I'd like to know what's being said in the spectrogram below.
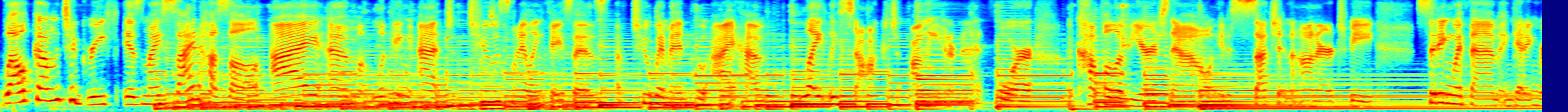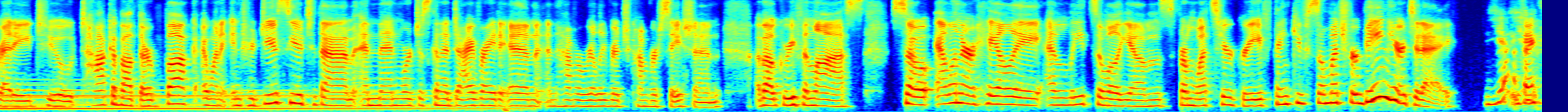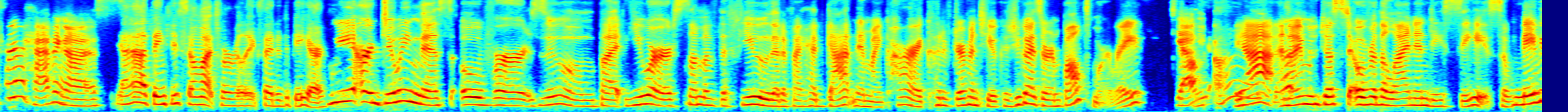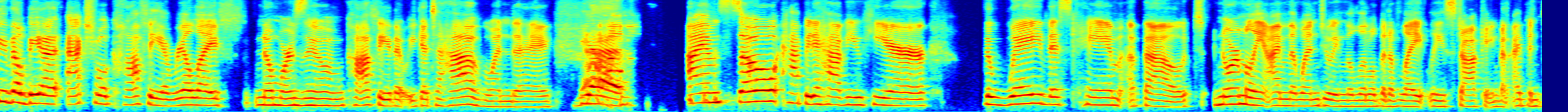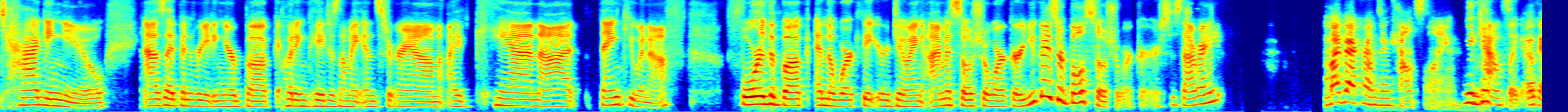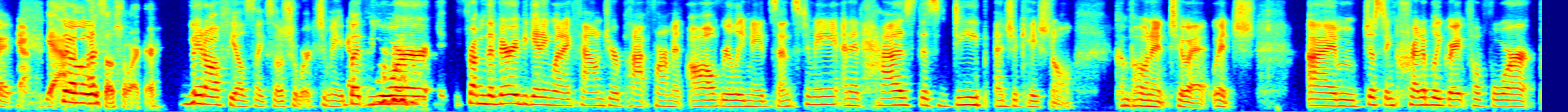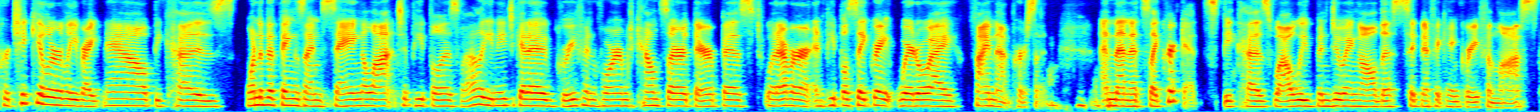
Welcome to Grief is My Side Hustle. I am looking at two smiling faces of two women who I have lightly stalked on the internet for a couple of years now. It is such an honor to be sitting with them and getting ready to talk about their book. I want to introduce you to them, and then we're just going to dive right in and have a really rich conversation about grief and loss. So, Eleanor Haley and Litza Williams from What's Your Grief, thank you so much for being here today. Yeah, thanks for having us. Yeah, thank you so much. We're really excited to be here. We are doing this over Zoom, but you are some of the few that if I had gotten in my car, I could have driven to you because you guys are in Baltimore, right? Yep. Yeah. Yeah. And I'm just over the line in DC. So maybe there'll be an actual coffee, a real life, no more Zoom coffee that we get to have one day. Yeah. I am so happy to have you here. The way this came about, normally I'm the one doing the little bit of lightly stalking, but I've been tagging you as I've been reading your book, putting pages on my Instagram. I cannot thank you enough for the book and the work that you're doing. I'm a social worker. You guys are both social workers. Is that right? My background's in counseling. In counseling. Okay. Yeah. Yeah. So I'm a social worker. It all feels like social work to me. Yeah. But you're from the very beginning when I found your platform, it all really made sense to me. And it has this deep educational component to it, which I'm just incredibly grateful for, particularly right now, because one of the things I'm saying a lot to people is, well, you need to get a grief informed counselor, therapist, whatever. And people say, great, where do I find that person? and then it's like crickets, because while we've been doing all this significant grief and loss,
